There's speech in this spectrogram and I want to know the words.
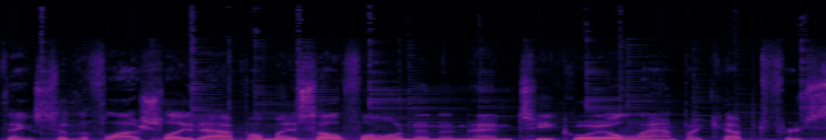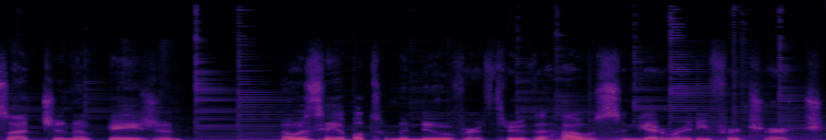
Thanks to the flashlight app on my cell phone and an antique oil lamp I kept for such an occasion, I was able to maneuver through the house and get ready for church.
